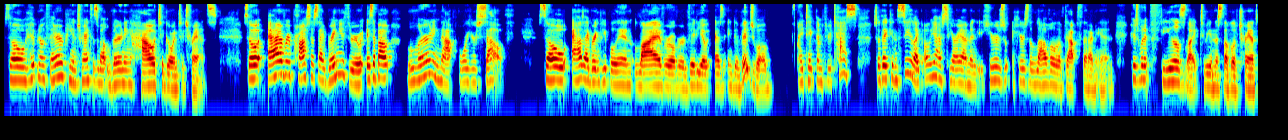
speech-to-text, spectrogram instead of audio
So hypnotherapy and trance is about learning how to go into trance. So every process I bring you through is about learning that for yourself. So as I bring people in live or over video as an individual, I take them through tests so they can see like oh yes here i am and here's here's the level of depth that i'm in. Here's what it feels like to be in this level of trance.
